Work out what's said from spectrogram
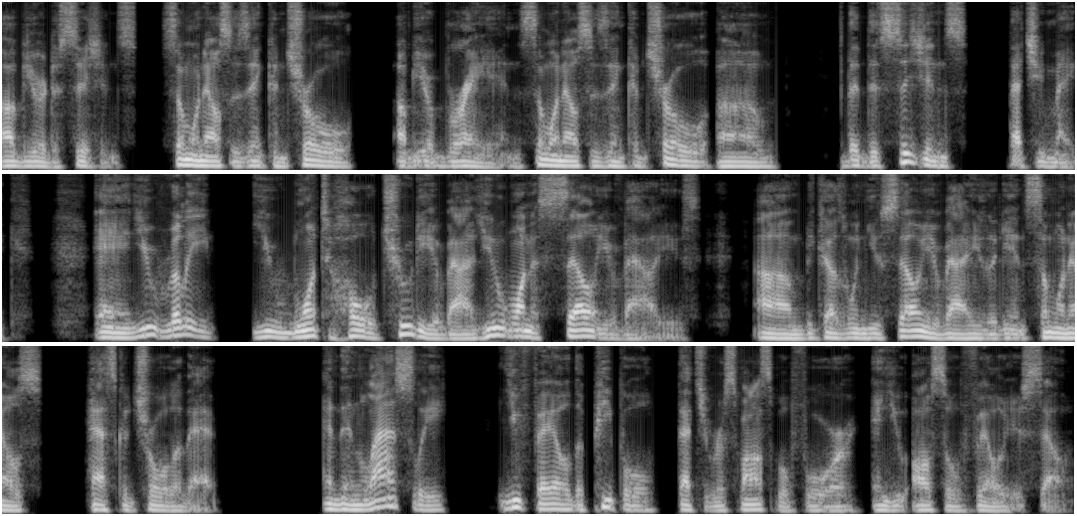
of your decisions. Someone else is in control of your brand. Someone else is in control of the decisions that you make. And you really you want to hold true to your values. You don't want to sell your values um, because when you sell your values, again, someone else has control of that. And then lastly, you fail the people that you're responsible for, and you also fail yourself.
